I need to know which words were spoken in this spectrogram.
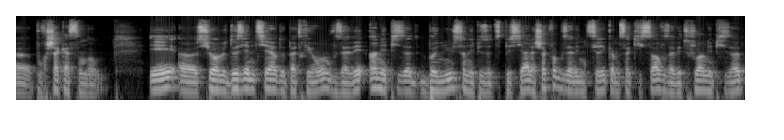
euh, pour chaque ascendant. Et euh, sur le deuxième tiers de Patreon, vous avez un épisode bonus, un épisode spécial. À chaque fois que vous avez une série comme ça qui sort, vous avez toujours un épisode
